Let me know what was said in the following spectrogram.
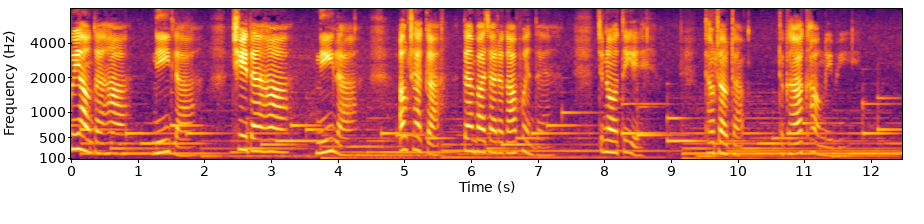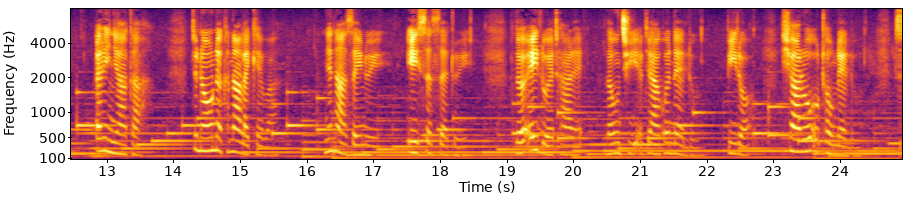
ခွေးအောင်တန်ဟာနီးလာခြေတန်ဟာနီးလာအောက်ထက်ကတန်ပါကြတကားဖွင့်တန်ကျွန်တော်သိတယ်။ထောက်ထောက်ထောက်တကားခေါင်နေပြီ။အဲ့ဒီညက ကျွန်တော်နဲ့ခဏလိုက်ခဲ့ပါမျက်နှာစိမ်းတွေအေးဆက်ဆက်တွေလွယ်အိတ်လွယ်ထားတဲ့လုံချီအပြာခွက်နဲ့လူပြီးတော့ရှာရိုးအုပ်ထုံနဲ့လူစ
